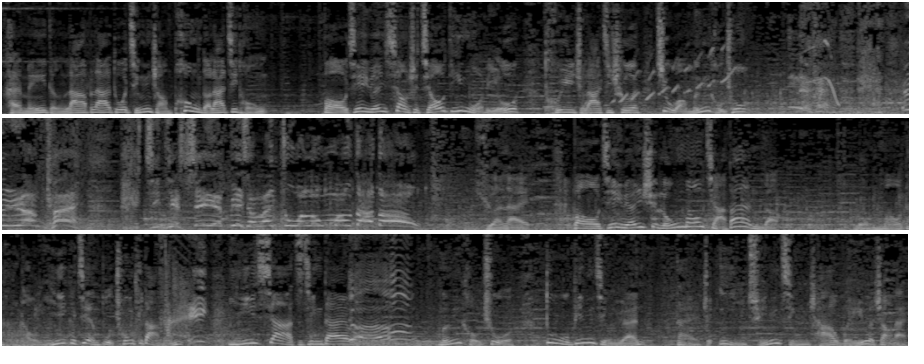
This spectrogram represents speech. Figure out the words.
还没等拉布拉多警长碰到垃圾桶，保洁员像是脚底抹了油，推着垃圾车就往门口冲。让开！今天谁也别想拦住我龙猫大盗！原来保洁员是龙猫假扮的。龙猫大盗一个箭步冲出大门，一下子惊呆了。门口处，杜宾警员带着一群警察围了上来。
